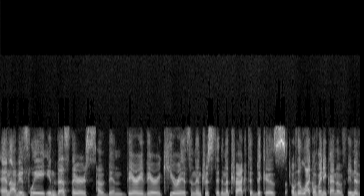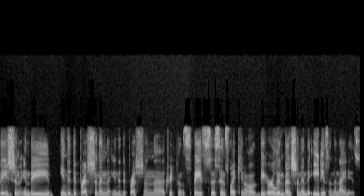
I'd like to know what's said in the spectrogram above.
And obviously, investors have been very, very curious and interested and attracted because of the lack of any kind of innovation in the in the depression and in the depression uh, treatment space uh, since like you know the early invention in the 80s and the 90s.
